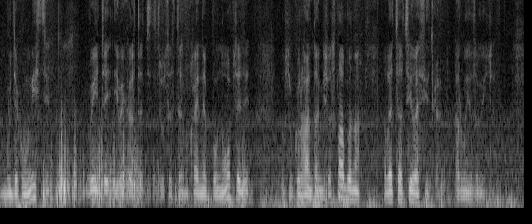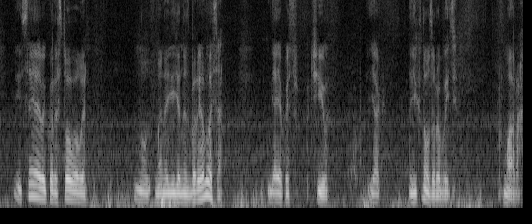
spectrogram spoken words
в будь-якому місці вийти і використати цю систему. Хай не в повному обсязі, тому курган там більш ослаблено, але це ціла сітка гармонізуюча. І це використовували. Ну, в мене відео не збереглося. Я якось вчив, як вікно зробити в хмарах.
